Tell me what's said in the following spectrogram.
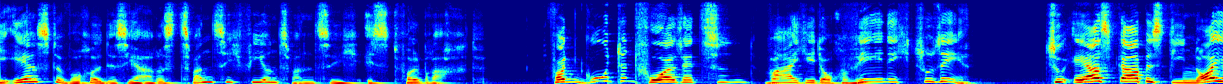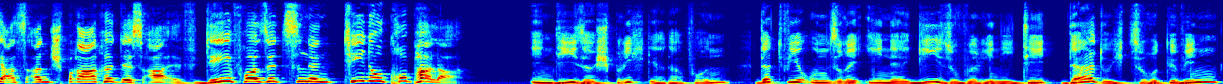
Die erste Woche des Jahres 2024 ist vollbracht. Von guten Vorsätzen war jedoch wenig zu sehen. Zuerst gab es die Neujahrsansprache des AfD-Vorsitzenden Tino Kropalla. In dieser spricht er davon, dass wir unsere Energiesouveränität dadurch zurückgewinnen,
